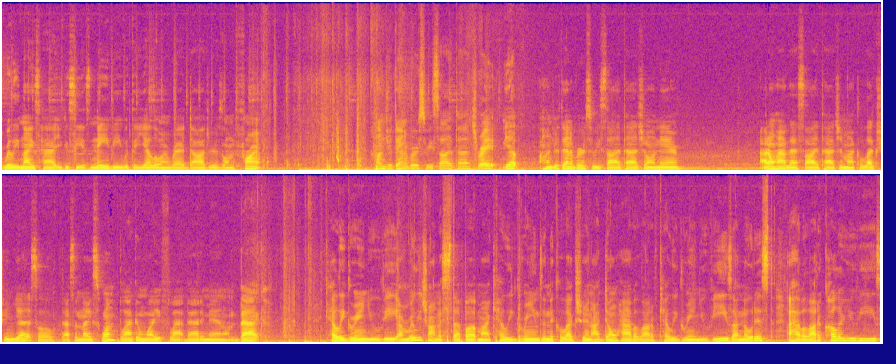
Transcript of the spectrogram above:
Really nice hat. You can see it's navy with the yellow and red Dodgers on the front. 100th anniversary side patch, right? Yep, 100th anniversary side patch on there. I don't have that side patch in my collection yet, so that's a nice one. Black and white flat batting man on the back. Kelly Green UV. I'm really trying to step up my Kelly Greens in the collection. I don't have a lot of Kelly Green UVs, I noticed. I have a lot of color UVs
